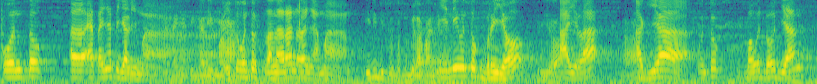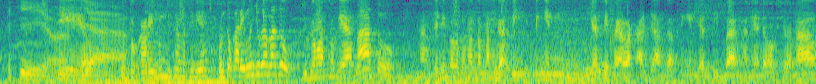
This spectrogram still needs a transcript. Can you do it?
untuk eh, ET-nya 35. Katanya 35. Itu untuk standaran udah nyaman. ini bisa untuk mobil apa aja? Ini untuk Brio, Brio. Ayla, Hah? Agia untuk baut-baut yang kecil. Kecil. Iya. Untuk Karimun bisa nggak sih dia? Untuk Karimun juga masuk. Juga masuk ya? Masuk. Nah, jadi kalau teman-teman nggak ping- pingin ganti velg aja, nggak pingin ganti ban, nah ini ada opsional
